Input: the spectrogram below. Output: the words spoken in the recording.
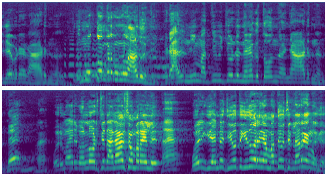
ഇതിലെവിടെ ആടുന്നത്? ഇത് മൊത്തം കിടന്ന് നിങ്ങൾ ആടുമല്ലേ എടാ അത് നീ മദ്യപിച്ചുകൊണ്ട് നിനക്ക് തോന്നുന്ന ഞാൻ ആടുന്നത്? ഒരുമാതിരി വെള്ളം ഒടിച്ചിട്ട് അനാവശ്യം പറയൽ. ഒരു എന്റെ ജീവിതത്തിൽ ഇതുവരെ ഞാൻ മദ്യപിച്ചില്ല അറിയാം നിങ്ങൾക്ക്?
